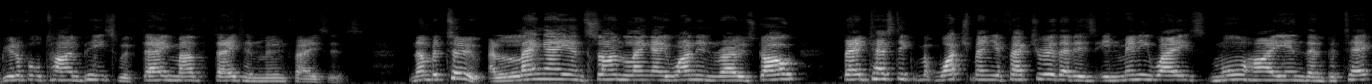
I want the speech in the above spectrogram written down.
Beautiful timepiece with day, month, date and moon phases. Number two, a Lange & Son Lange 1 in rose gold. Fantastic watch manufacturer that is in many ways more high-end than Patek.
